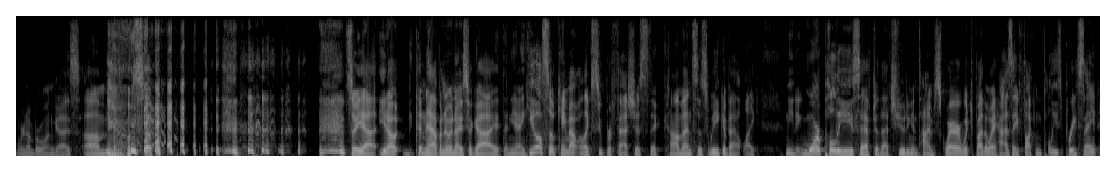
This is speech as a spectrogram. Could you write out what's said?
We're number one, guys. Um, so, so yeah, you know, couldn't happen to a nicer guy than Yang. He also came out with like super fascistic comments this week about like needing more police after that shooting in Times Square, which by the way has a fucking police precinct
